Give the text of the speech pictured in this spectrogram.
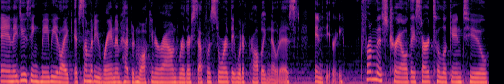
And they do think maybe like if somebody random had been walking around where their stuff was stored, they would have probably noticed, in theory. From this trail, they start to look into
